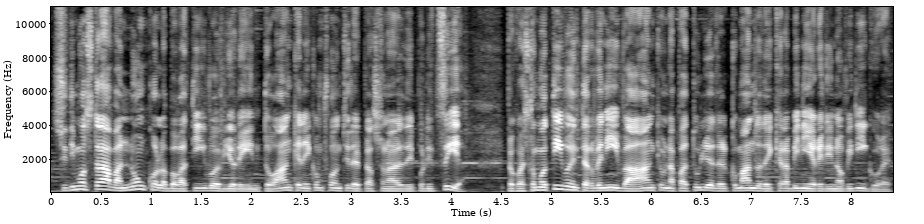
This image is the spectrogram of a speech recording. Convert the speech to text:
si dimostrava non collaborativo e violento anche nei confronti del personale di polizia. Per questo motivo interveniva anche una pattuglia del comando dei carabinieri di Novi Ligure,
